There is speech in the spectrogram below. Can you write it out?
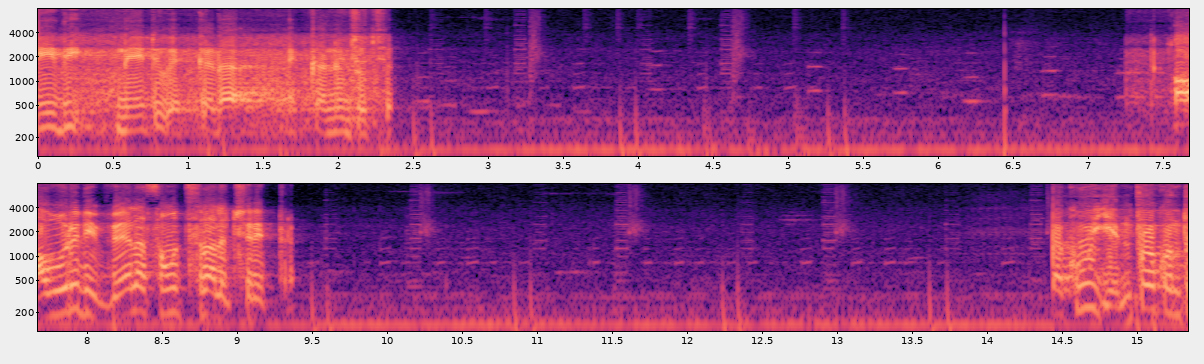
మీది నేటివ్ ఎక్కడ ఎక్కడి నుంచి వచ్చారు ఆ ఊరిది వేల సంవత్సరాల చరిత్ర. కు ఎంతో కొంత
